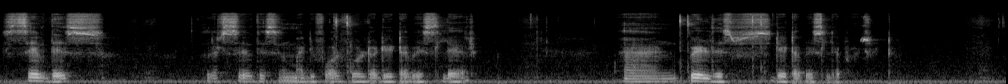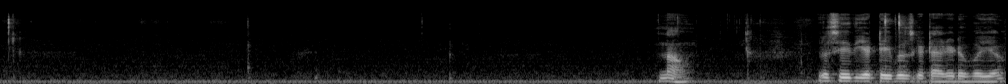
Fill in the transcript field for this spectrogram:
Save this let's save this in my default folder database layer and build this database layer project. Now you'll see the tables get added over here.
